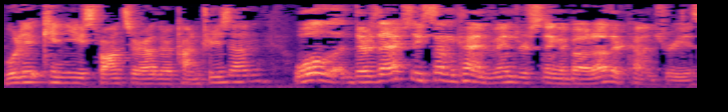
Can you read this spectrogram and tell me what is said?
Would it? Can you sponsor other countries then? Well, there's actually something kind of interesting about other countries.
